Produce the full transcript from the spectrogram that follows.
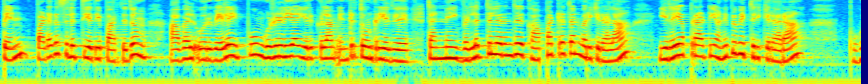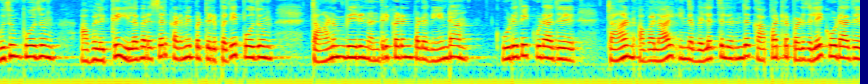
பெண் படகு செலுத்தியதை பார்த்ததும் அவள் ஒருவேளை பூங்குழலியாய் இருக்கலாம் என்று தோன்றியது. தன்னை வெள்ளத்திலிருந்து காப்பாற்றத்தான் வருகிறாளா? இளைய பிராட்டி அனுப்பி வைத்திருக்கிறாரா போதும் போதும். அவளுக்கு இளவரசர் கடமைப்பட்டிருப்பதே போதும். தானும் வேறு நன்றி கடன் பட வேண்டாம். கூடவே கூடாது. தான் அவளால் இந்த வெள்ளத்திலிருந்து காப்பாற்றப்படுதலே கூடாது.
